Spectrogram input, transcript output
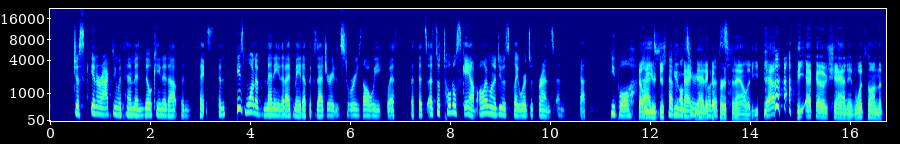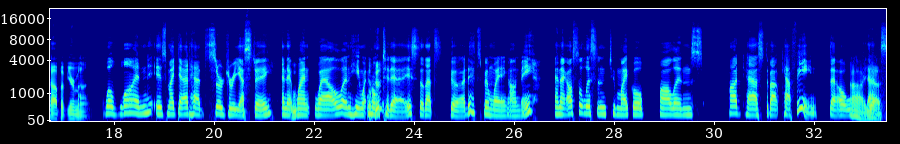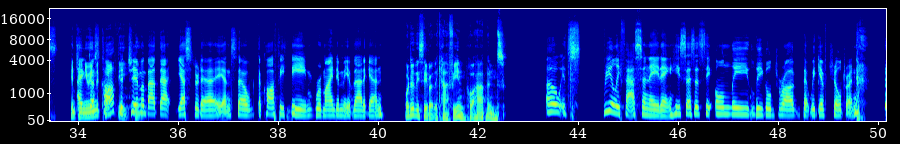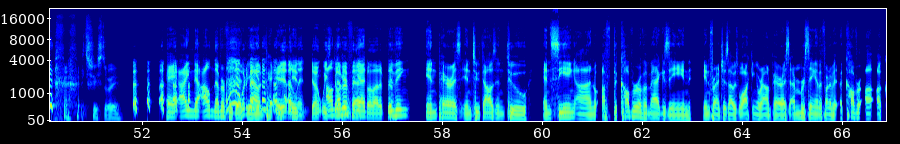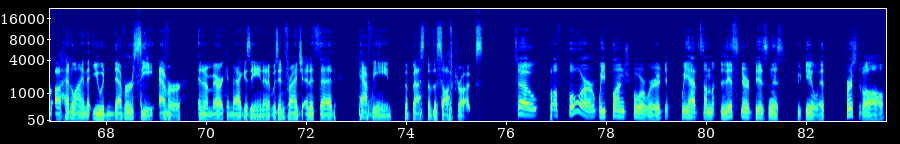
just interacting with him and milking it up and things. And he's one of many that I've made up exaggerated stories all week with. But that's it's a total scam. All I want to do is play words with friends, and then got the people. Shelley, that you're just have too ulterior magnetic a personality. Beth, the Echo Shannon. What's on the top of your mind? Well, one is my dad had surgery yesterday and it Ooh. went well, and he went Oh, home good. today. So that's good. It's been weighing on me. And I also listened to Michael Pollan's podcast about caffeine. So Ah, yes. Continuing I just the talked coffee. to Jim theme. about that yesterday, and so the coffee theme reminded me of that again. What do they say about the caffeine? What happens? Oh, it's really fascinating. He says it's the only legal drug that we give children. it's true story. Hey, I ne- I'll never forget What being about in, Pa- in- in- Don't we I'll still never forget a lot of children? living in Paris in 2002 and seeing on a, the cover of a magazine in French as I was walking around Paris. I remember seeing in the front of it a cover, a, a, a headline that you would never see ever in an American magazine, and it was in French, and it said "caffeine, the best of the soft drugs." So before we plunge forward, we have some listener business to deal with. First of all,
